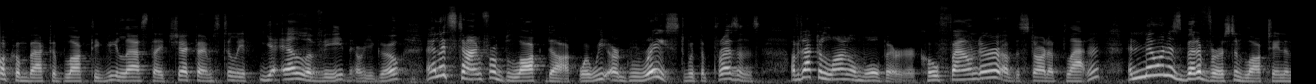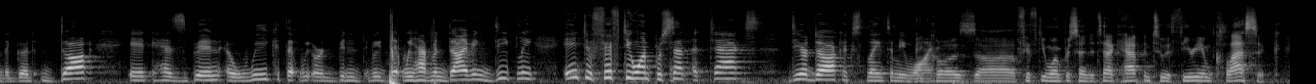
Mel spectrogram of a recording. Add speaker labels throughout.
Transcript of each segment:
Speaker 1: welcome back to Block TV. Last I checked, I'm still Yael Lavie, there you go. And it's time for Block Doc, where we are graced with the presence of Dr. Lionel Wolberger, co-founder of the startup Platin, and no one is better versed in blockchain than the good doc. It has been a week that we, are been, that we have been diving deeply into 51% attacks. Dear Doc, explain to me why.
Speaker 2: Because 51% uh, attack happened to Ethereum Classic.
